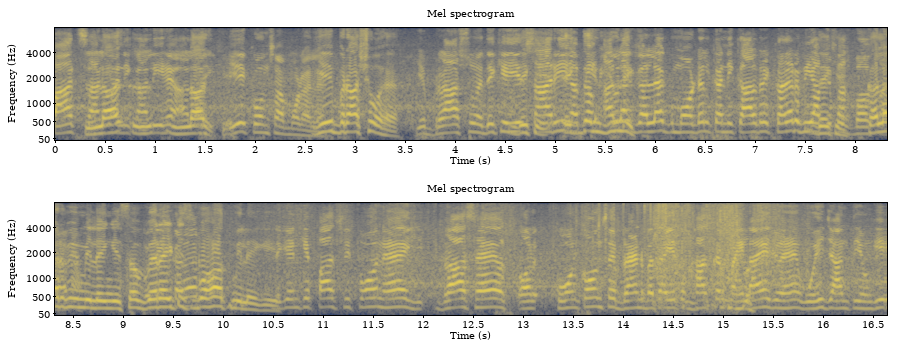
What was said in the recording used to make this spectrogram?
पाँच निकाली है। ये कौन सा मॉडल है? ये ब्राशो है। ये ब्राशो है। देखिए ये सारी एकदम अलग अलग मॉडल का निकाल रहे कलर भी आपके पास बहुत कलर भी मिलेंगे सब वेराइटी वेराइटीज बहुत मिलेगी। देखिए इनके पास सिफोन है ब्रास है और कौन कौन से ब्रांड बताइए तो खासकर महिलाएँ जो हैं वही जानती होंगी।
